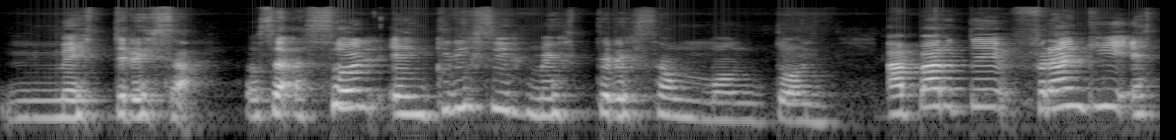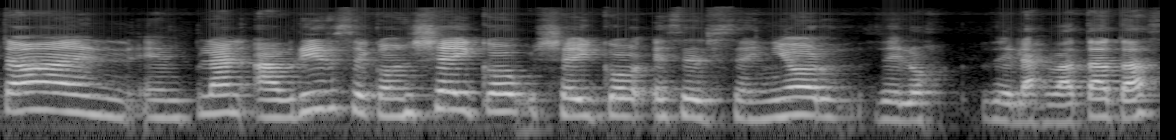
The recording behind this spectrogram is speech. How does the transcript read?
me estresa. O sea, Sol en crisis me estresa un montón. Aparte, Frankie estaba en, en plan abrirse con Jacob. Jacob es el señor de, los, de las batatas,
